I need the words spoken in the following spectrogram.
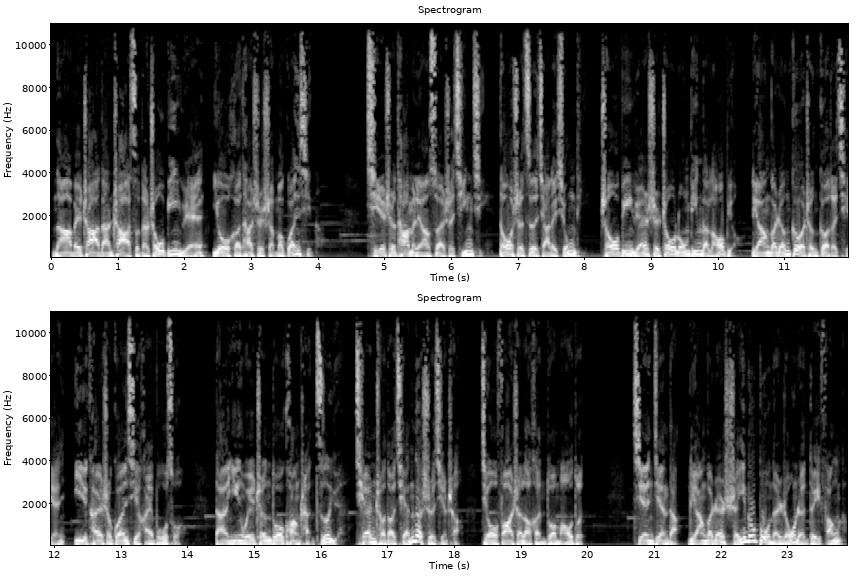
那被炸弹炸死的周斌元又和他是什么关系呢？其实他们俩算是亲戚，都是自家的兄弟。周斌元是周龙斌的老表，两个人各挣各的钱，一开始关系还不错，但因为争夺矿产资源，牵扯到钱的事情上，就发生了很多矛盾。渐渐的，两个人谁都不能容忍对方了。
